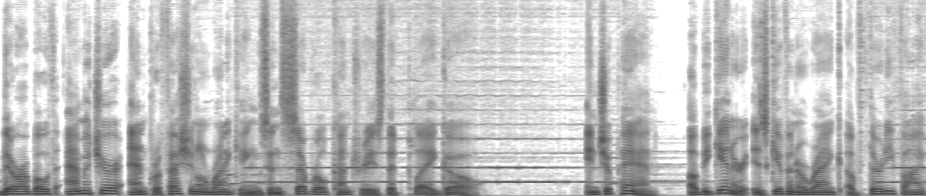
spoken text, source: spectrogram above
There are both amateur and professional rankings in several countries that play Go. In Japan, a beginner is given a rank of 35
